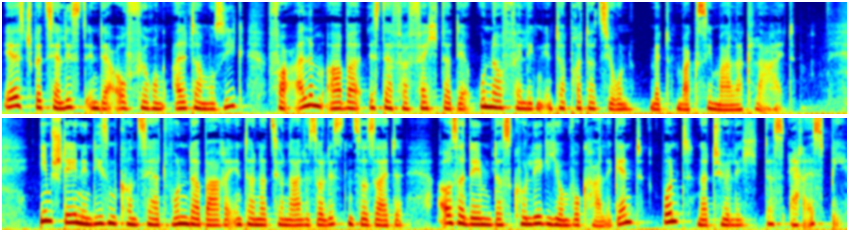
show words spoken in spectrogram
Er ist Spezialist in der Aufführung alter Musik, vor allem aber ist er Verfechter der unauffälligen Interpretation mit maximaler Klarheit. Ihm stehen in diesem Konzert wunderbare internationale Solisten zur Seite, außerdem das Collegium Vokale Gent und natürlich das RSB.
